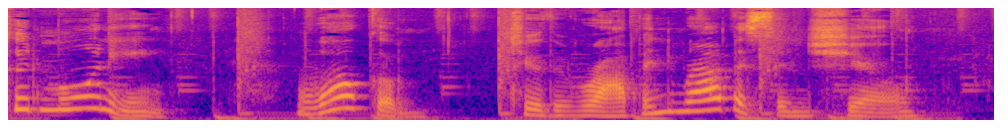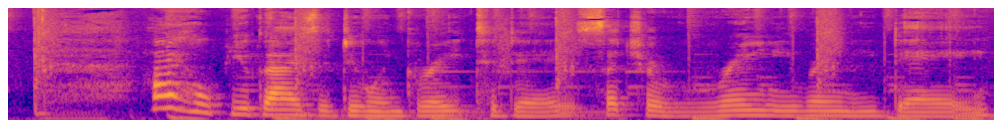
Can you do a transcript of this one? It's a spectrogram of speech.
Good morning. Welcome to the Robin Robinson Show. I hope you guys are doing great today. It's such a rainy, rainy day.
